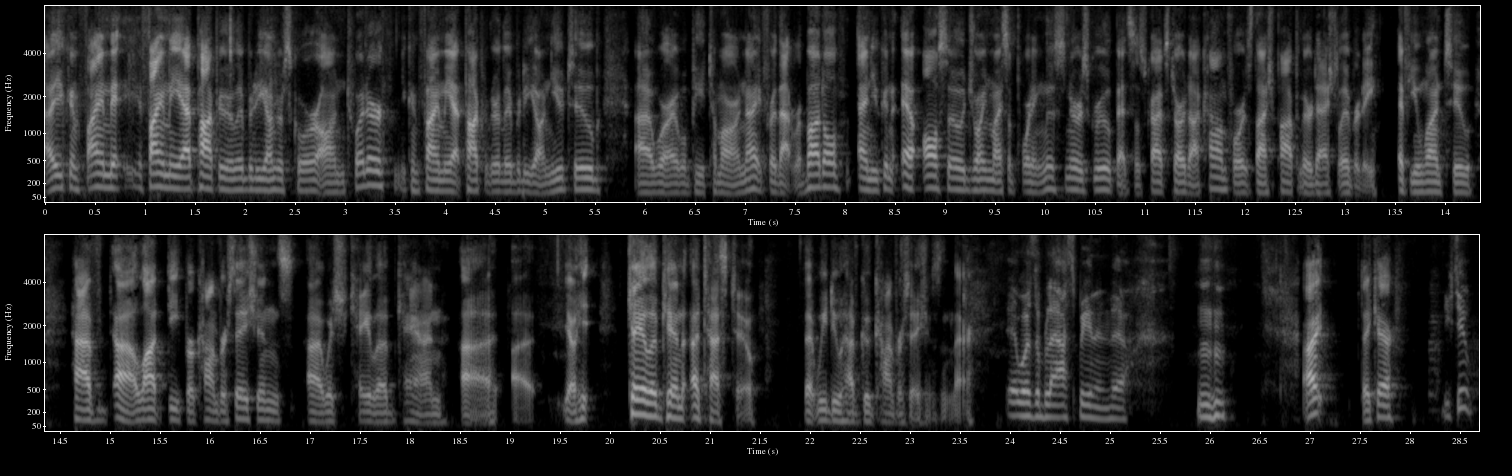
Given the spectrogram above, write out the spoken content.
Uh, you can find me find me at popular liberty underscore on Twitter. You can find me at popular liberty on YouTube, uh, where I will be tomorrow night for that rebuttal. And you can uh, also join my supporting listeners group at subscribestar.com forward slash popular dash liberty if you want to have uh, a lot deeper conversations, uh, which Caleb can, uh, uh, you know, he Caleb can attest to that we do have good conversations in there. It was a blast being in there. Mhm. All right, take care. You too.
